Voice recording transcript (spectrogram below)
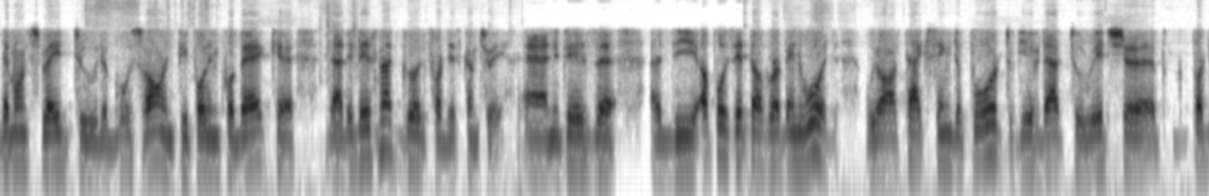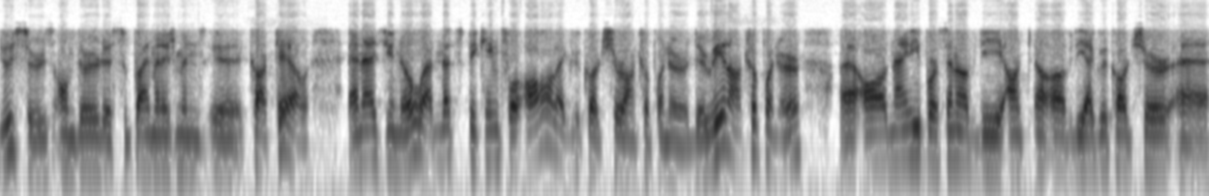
demonstrate to the Beauceron and people in Quebec that it is not good for this country, and it is the opposite of Robin Hood. We are taxing the poor to give that to rich producers under the supply management cartel. And as you know, I'm not speaking for all agriculture entrepreneurs. The real entrepreneur uh, are 90% of the uh, of the agriculture uh,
